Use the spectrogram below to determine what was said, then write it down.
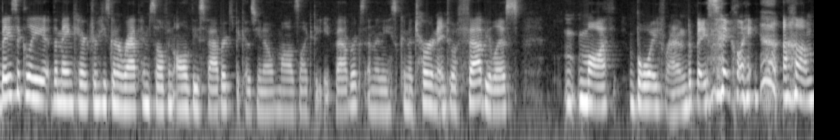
basically the main character he's going to wrap himself in all of these fabrics because you know moths like to eat fabrics and then he's going to turn into a fabulous moth boyfriend basically um,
